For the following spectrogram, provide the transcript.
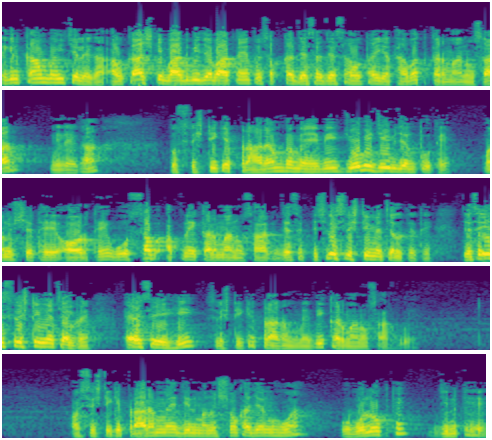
लेकिन काम वही चलेगा। अवकाश के बाद भी जब आते हैं तो सबका जैसा जैसा होता है, यथावत कर्मानुसार मिलेगा। तो सृष्टि के प्रारंभ में भी जो भी जीव जंतु थे, मनुष्य थे, और थे, वो सब अपने कर्मानुसार, जैसे पिछली सृष्टि में चलते थे, जैसे इस सृष्टि में चल रहे ऐसे ही सृष्टि के प्रारंभ में भी कर्मानुसार हुए। और सृष्टि के प्रारंभ में जिन मनुष्यों का जन्म हुआ, वो वो लोग थे, जिनके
